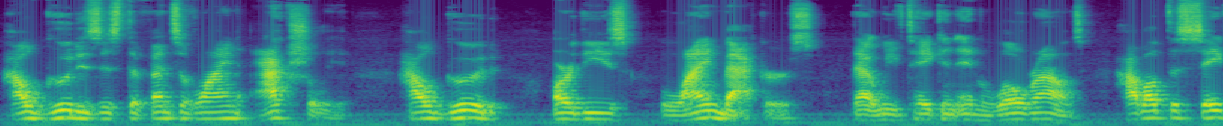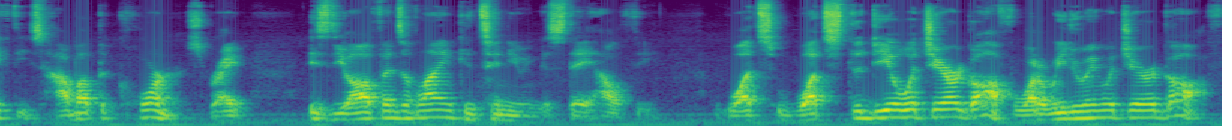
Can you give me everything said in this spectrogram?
How good is this defensive line actually? How good are these linebackers that we've taken in low rounds? How about the safeties? How about the corners, right? Is the offensive line continuing to stay healthy? What's what's the deal with Jared Goff? What are we doing with Jared Goff?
